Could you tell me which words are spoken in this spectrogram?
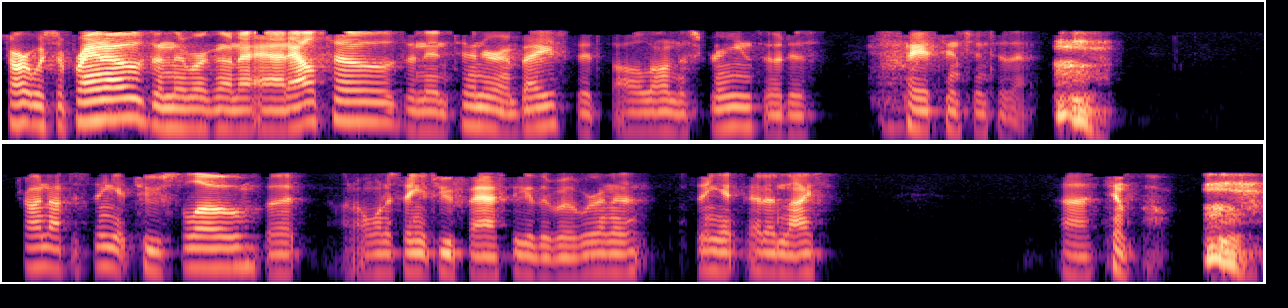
Start with sopranos, and then we're going to add altos, and then tenor and bass. It's all on the screen, so just pay attention to that. Try not to sing it too slow, but I don't want to sing it too fast either. But we're going to sing it at a nice uh, tempo.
